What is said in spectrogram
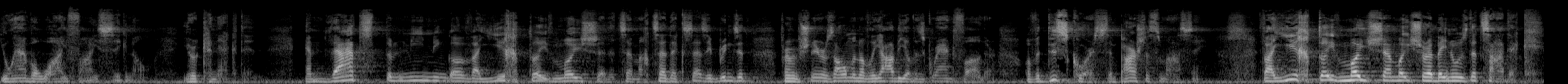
You have a Wi-Fi signal. You're connected. And that's the meaning of Vayichtov Moshe that Tzemach Tzedek says. He brings it from Shneur Zalman of Liadi, of his grandfather, of a discourse in Parshas Maseh. Vayichtov Moshe, Moshe Rabbeinu is the tzaddik.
